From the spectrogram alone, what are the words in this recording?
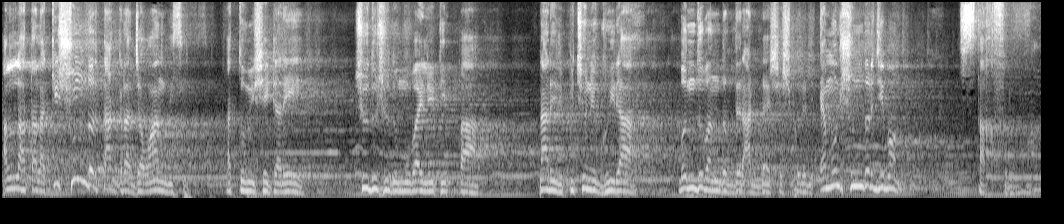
আল্লাহ তালা কি সুন্দর তাগরা জওয়ান দিছে। আর তুমি সেটারে শুধু শুধু মোবাইলে টিপ্পা, নারীর পিছনে ঘুইরা বন্ধু বান্ধবদের আড্ডায় শেষ করে এমন সুন্দর জীবন। আস্তাগফিরুল্লাহ।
